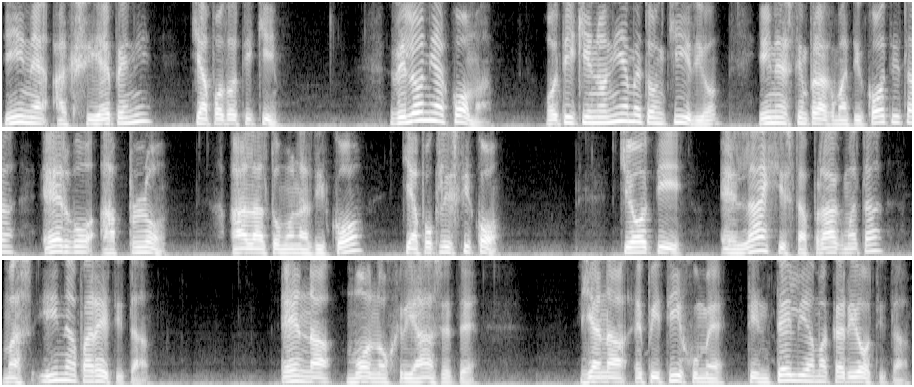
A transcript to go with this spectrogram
είναι αξιέπαινη και αποδοτική. Δηλώνει ακόμα ότι η κοινωνία με τον Κύριο είναι στην πραγματικότητα έργο απλό, αλλά το μοναδικό και αποκλειστικό και ότι ελάχιστα πράγματα μας είναι απαραίτητα. Ένα μόνο χρειάζεται για να επιτύχουμε την τέλεια μακαριότητα.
